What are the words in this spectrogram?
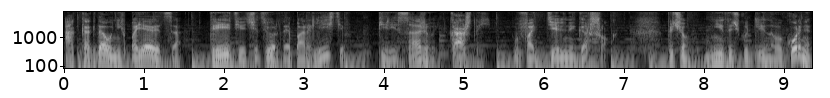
А когда у них появится третья, четвертая пара листьев, пересаживай каждый в отдельный горшок. Причем ниточку длинного корня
